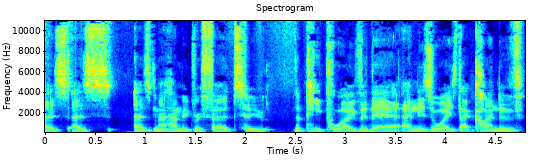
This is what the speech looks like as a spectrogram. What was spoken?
as as as Muhammed referred to the people over there. And there's always that kind of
